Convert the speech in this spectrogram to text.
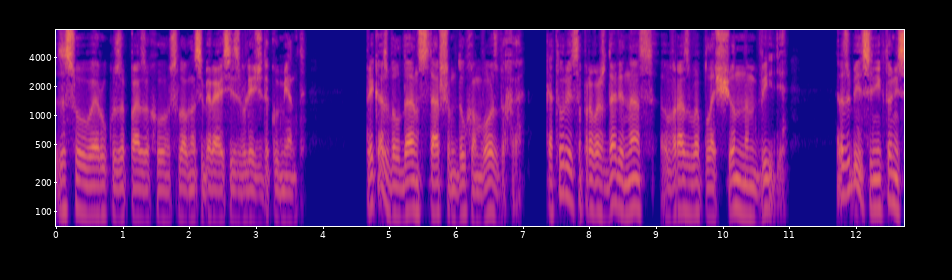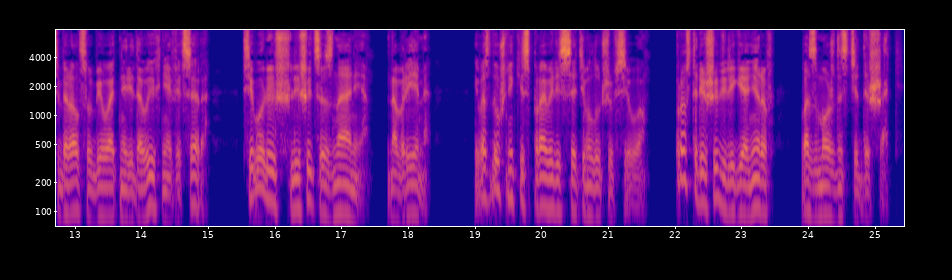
засовывая руку за пазуху, словно собираясь извлечь документ. Приказ был дан старшим духом воздуха, которые сопровождали нас в развоплощенном виде. Разумеется, никто не собирался убивать ни рядовых, ни офицера, всего лишь лишить сознания на время. И воздушники справились с этим лучше всего. Просто лишили легионеров возможности дышать.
